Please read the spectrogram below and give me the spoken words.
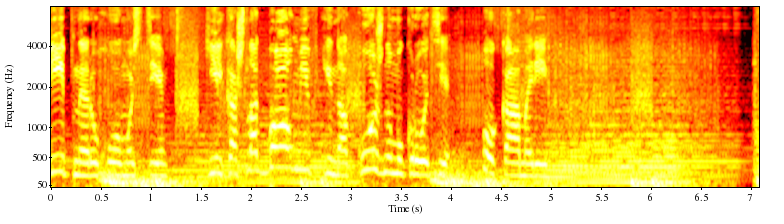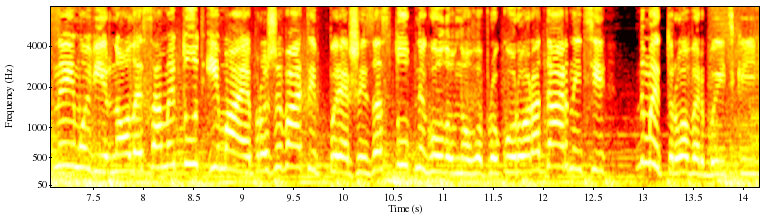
віп нерухомості. Кілька шлагбаумів і на кожному кроці по камері. Неймовірно, але саме тут і має проживати перший заступник головного прокурора Дарниці Дмитро Вербицький.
